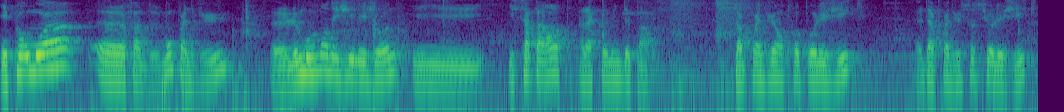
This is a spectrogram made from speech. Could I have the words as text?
Et pour moi, euh, enfin de mon point de vue, euh, le mouvement des Gilets jaunes, il, s'apparente à la Commune de Paris, d'un point de vue anthropologique, euh, d'un point de vue sociologique,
